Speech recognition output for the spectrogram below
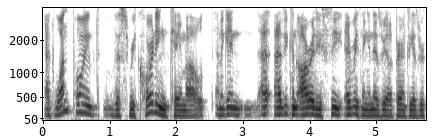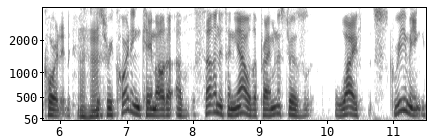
At one point, this recording came out, and again, as you can already see, everything in Israel apparently is recorded. Mm-hmm. This recording came out of Sarah Netanyahu, the prime minister's wife, screaming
